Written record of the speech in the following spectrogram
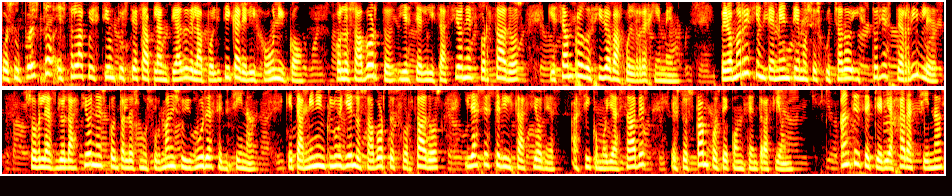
Por supuesto, está la cuestión que usted ha planteado de la política del hijo único, con los abortos y esterilizaciones forzados que se han producido bajo el régimen. Pero más recientemente hemos escuchado historias terribles sobre las violaciones contra los musulmanes uigures en China, que también incluyen los abortos forzados y las esterilizaciones, así como ya sabes, estos campos de concentración. Antes de que viajara a China,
